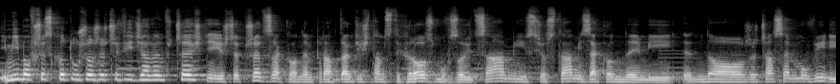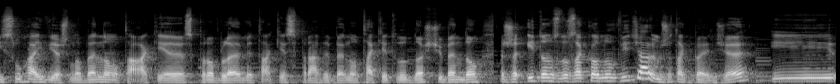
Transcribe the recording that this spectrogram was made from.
i mimo wszystko dużo rzeczy wiedziałem wcześniej, jeszcze przed zakonem, prawda, gdzieś tam z tych rozmów z ojcami, z siostrami zakonnymi, no, że czasem mówili, słuchaj, wiesz, no będą takie problemy, takie sprawy, będą takie trudności, będą, że idąc do zakonu wiedziałem, że tak będzie i...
